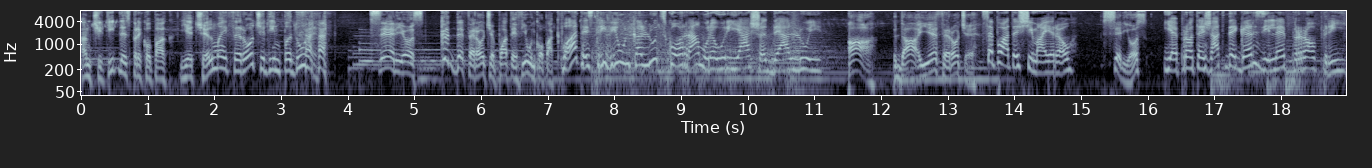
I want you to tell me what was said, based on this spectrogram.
Am citit despre copac. E cel mai feroce din pădure. Serios! Cât de feroce poate fi un copac? Poate strivi un căluț cu o ramură uriașă de-a lui. A, da, e feroce. Se poate și mai rău. Serios? E protejat de gărzile proprii.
